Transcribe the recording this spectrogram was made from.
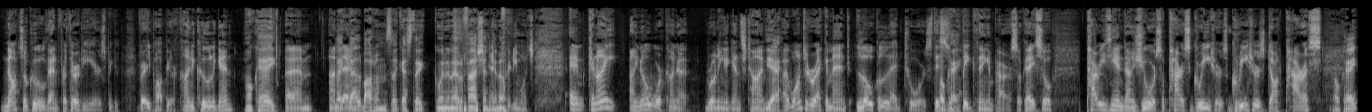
Not so cool then for 30 years, because very popular. Kind of cool again. Okay. Um, and like then, bell bottoms, I guess they go in and out of fashion, you know? pretty much. Um, can I? I know we're kind of running against time. Yeah. But I wanted to recommend local led tours. This is a big thing in Paris. Okay, so Parisien d'un jour, so Paris greeters, greeters.paris. Okay.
